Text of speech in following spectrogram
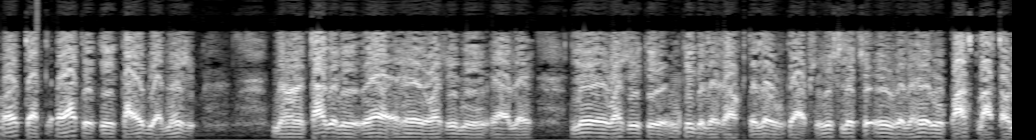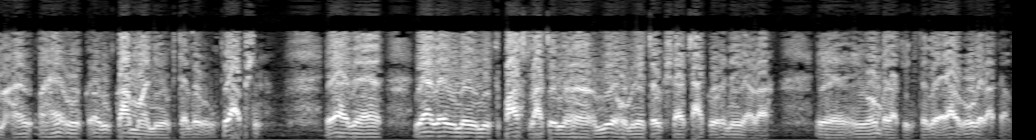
o të ratë kë ka e bja në zhë. no tagani ja he wasini ja le le wasiki un kigele rakta le un kapsi is le che eu le he un paslat on he un un kamani ukta le un kapsi ja le ja le un unik paslat on mi homne toksa tako ne ja ja i on balakin tele ja ugela kam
